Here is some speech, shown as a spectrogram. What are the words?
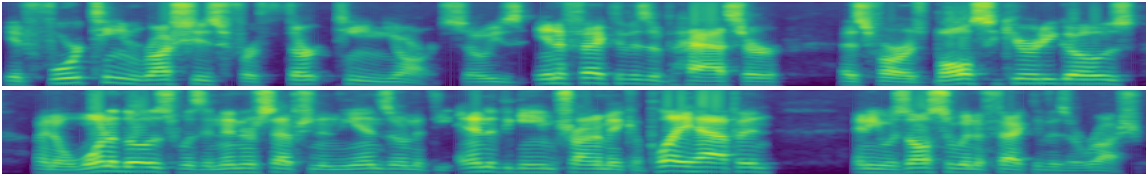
He had 14 rushes for 13 yards. So he's ineffective as a passer as far as ball security goes. I know one of those was an interception in the end zone at the end of the game trying to make a play happen. And he was also ineffective as a rusher.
